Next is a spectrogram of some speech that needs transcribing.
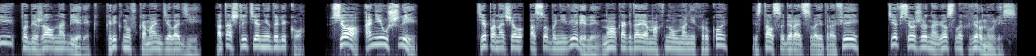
и побежал на берег, крикнув команде ладьи. Отошли те недалеко. «Все, они ушли!» Те поначалу особо не верили, но когда я махнул на них рукой и стал собирать свои трофеи, те все же на веслах вернулись.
